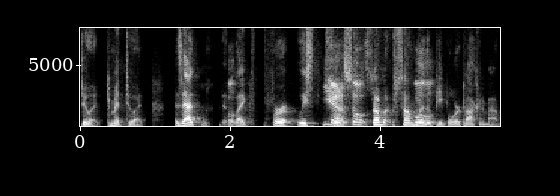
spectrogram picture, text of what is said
do it, commit to it. Is that Well, like for at least yeah, so- some some of the people we're talking about?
